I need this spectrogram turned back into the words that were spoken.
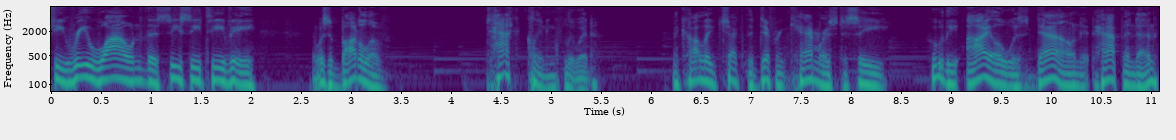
she rewound the CCTV. It was a bottle of tack cleaning fluid. My colleague checked the different cameras to see who the aisle was down it happened on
